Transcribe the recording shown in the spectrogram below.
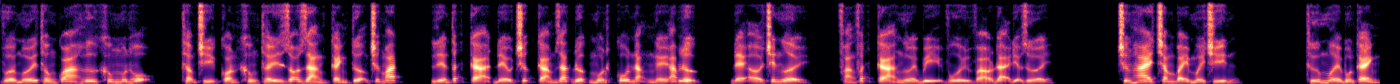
vừa mới thông qua hư không môn hộ, thậm chí còn không thấy rõ ràng cảnh tượng trước mắt, liền tất cả đều trước cảm giác được một cỗ nặng nề áp lực, đè ở trên người, phảng phất cả người bị vùi vào đại địa dưới. Chương 279 Thứ 14 cảnh,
